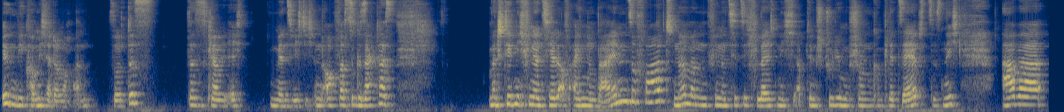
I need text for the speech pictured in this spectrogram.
irgendwie komme ich ja da noch an. So, das, das ist, glaube ich, echt immens wichtig. Und auch was du gesagt hast, man steht nicht finanziell auf eigenen Beinen sofort. Ne? Man finanziert sich vielleicht nicht ab dem Studium schon komplett selbst, das nicht. Aber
